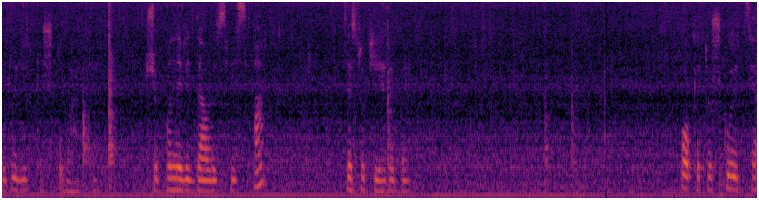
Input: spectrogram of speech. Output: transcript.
буду їх тушкувати, щоб вони віддали свій смак. Це сухі гриби. Поки тушкуються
